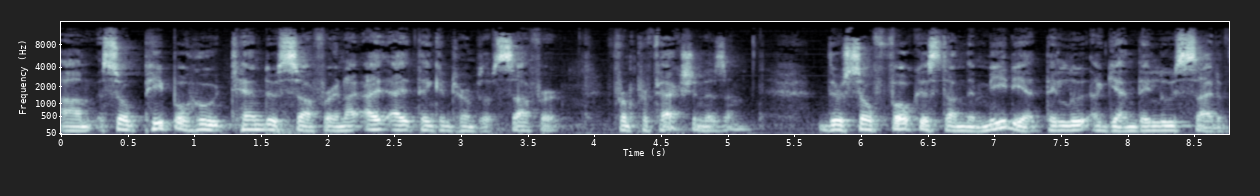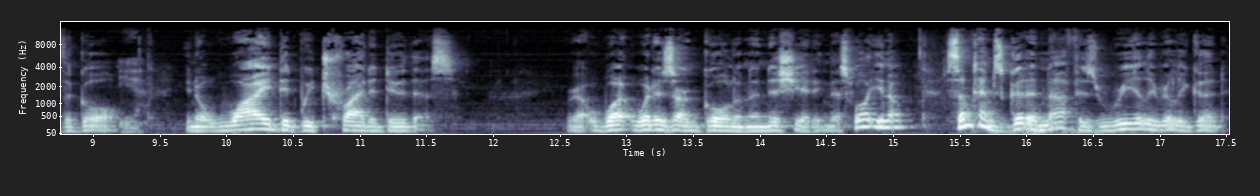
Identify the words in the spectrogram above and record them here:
Um, so people who tend to suffer, and I, I, think in terms of suffer from perfectionism, they're so focused on the immediate. They lo- again they lose sight of the goal. Yeah. You know, why did we try to do this? What what is our goal in initiating this? Well, you know, sometimes good enough is really really good.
